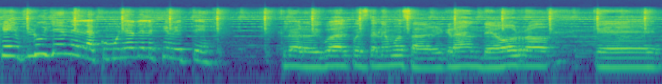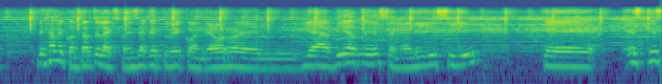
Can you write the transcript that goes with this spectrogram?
que influyen en la comunidad LGBT. Claro, igual pues tenemos al gran De que déjame contarte la experiencia que tuve con De el día viernes en el EDC, que es que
